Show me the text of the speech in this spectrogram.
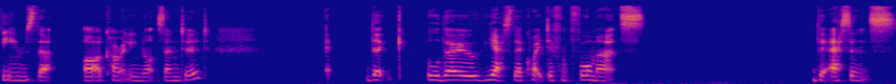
themes that are currently not centered. That although yes they're quite different formats. The essence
